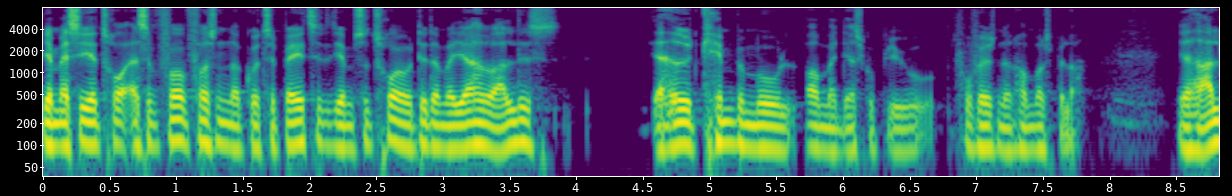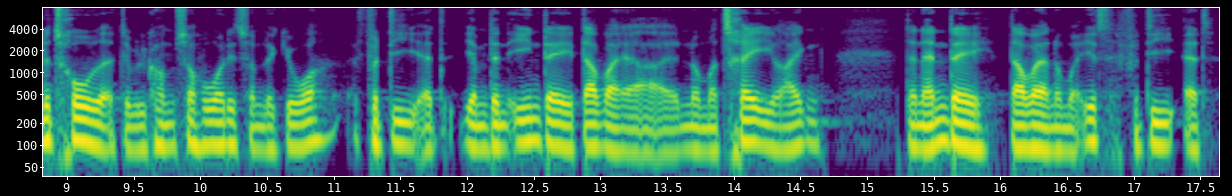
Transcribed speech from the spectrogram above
Jamen altså, jeg tror, altså for, for sådan at gå tilbage til det, jamen så tror jeg jo det der med, at jeg havde aldrig, jeg havde et kæmpe mål om, at jeg skulle blive professionel håndboldspiller. Jeg havde aldrig troet, at det ville komme så hurtigt, som det gjorde, fordi at, jamen den ene dag, der var jeg øh, nummer tre i rækken. Den anden dag, der var jeg nummer et, fordi at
